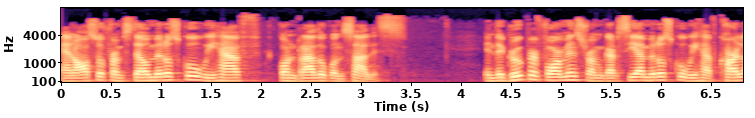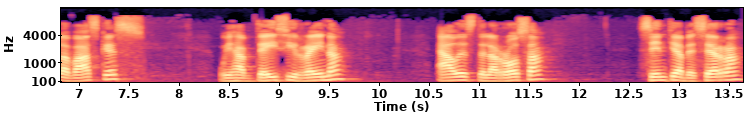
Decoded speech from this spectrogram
and also from Stell Middle School, we have Conrado Gonzalez. In the group performance from Garcia Middle School, we have Carla Vasquez, we have Daisy Reina, Alice de la Rosa, Cynthia Becerra,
